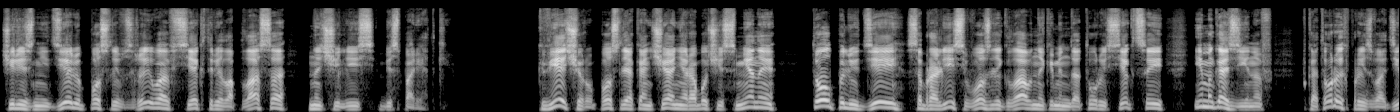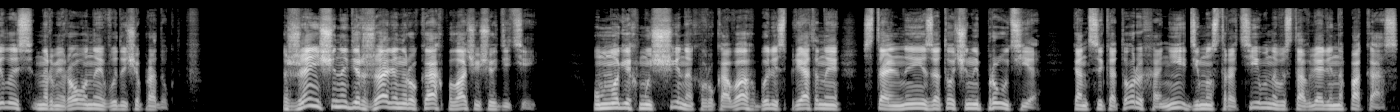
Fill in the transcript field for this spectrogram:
через неделю после взрыва в секторе Лапласа начались беспорядки. К вечеру, после окончания рабочей смены, толпы людей собрались возле главной комендатуры секции и магазинов, в которых производилась нормированная выдача продуктов. Женщины держали на руках плачущих детей. У многих мужчинах в рукавах были спрятаны стальные заточенные прутья, концы которых они демонстративно выставляли на показ,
